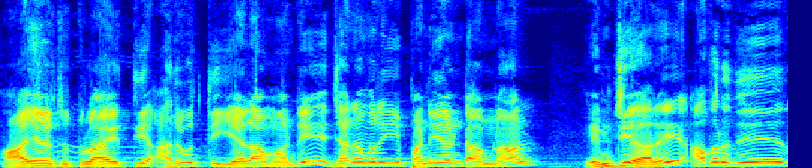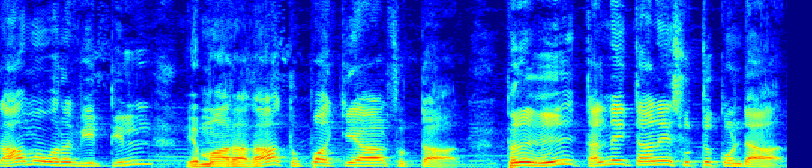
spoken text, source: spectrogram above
ஆயிரத்தி தொள்ளாயிரத்தி அறுபத்தி ஏழாம் ஆண்டு ஜனவரி பன்னிரெண்டாம் நாள் எம்ஜிஆரை அவரது ராமவரம் வீட்டில் எம் ஆர் ராதா துப்பாக்கியால் சுட்டார். பிறகு தன்னைத்தானே சுட்டுக் கொண்டார்.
